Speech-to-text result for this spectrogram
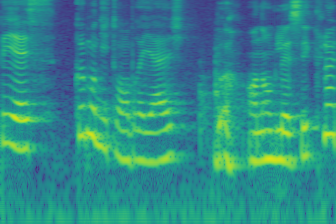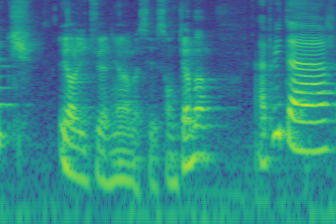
PS, comment dit-on embrayage Bah, en anglais, c'est clutch. Et en lituanien, bah, c'est Sankaba. À plus tard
